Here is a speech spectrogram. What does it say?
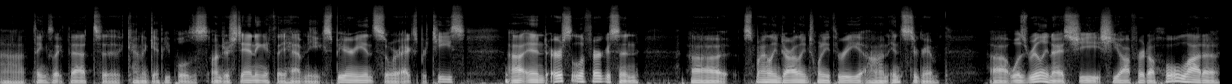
uh, things like that to kind of get people's understanding if they have any experience or expertise. And Ursula Ferguson, Smiling Darling 23 on Instagram, was really nice. She she offered a whole lot of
